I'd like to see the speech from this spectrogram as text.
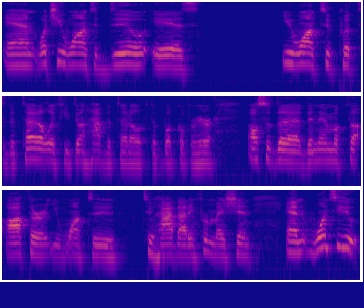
and what you want to do is you want to put to the title if you don't have the title of the book over here also the the name of the author you want to to have that information. And once you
